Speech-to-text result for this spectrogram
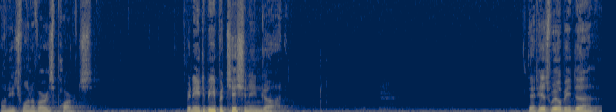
on each one of our parts. We need to be petitioning God that His will be done.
